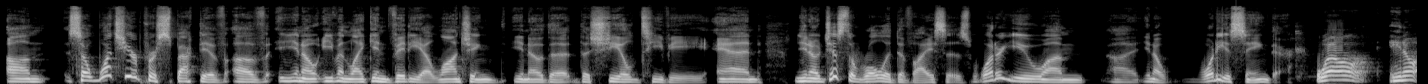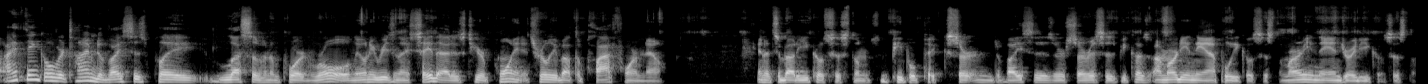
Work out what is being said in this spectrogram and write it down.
Um, so what's your perspective of, you know, even like Nvidia launching, you know, the the Shield TV and, you know, just the role of devices. What are you um uh, you know, what are you seeing there? Well, you know, I think over time devices play less of an important role. And the only reason I say that is to your point, it's really about the platform now and it's about ecosystems. People pick certain devices or services because I'm already in the Apple ecosystem, I'm already in the Android ecosystem.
